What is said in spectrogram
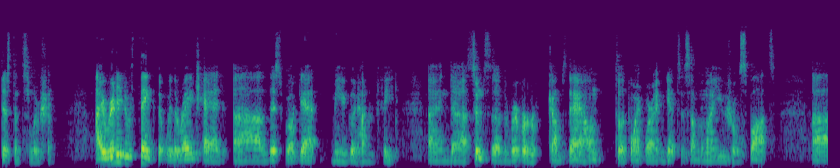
distance solution. I really do think that with the Rage Head, uh, this will get me a good 100 feet. And uh, since uh, the river comes down to the point where I can get to some of my usual spots, uh,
